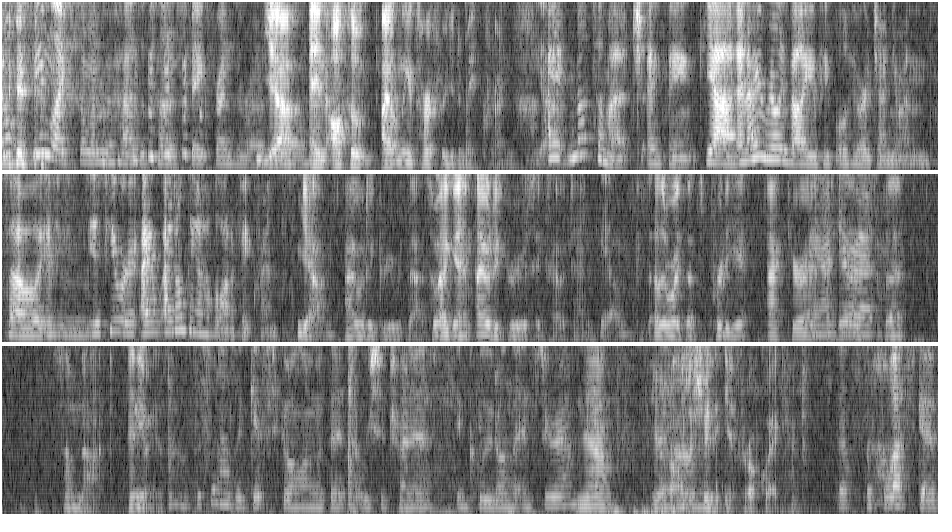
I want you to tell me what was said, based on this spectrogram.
times. don't seem like someone who has a ton of fake friends around. Yeah, though. and also, I don't think it's hard for you to make friends. yeah. I, not so much, I think. Yeah, and I really value people who are genuine. So if Mhm. if you were, I, I don't think I have a lot of fake friends. Yeah, I would agree with that. So again, I would agree with six out of ten. yeah. Because otherwise, that's pretty accurate, Pretty I guess. But some not. Anyways, Oh, this one has a GIF to go along with it that we should try to include on the Instagram. yeah. Here, I'll just show you Um, the GIF real quick. That's the Celeste GIF.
